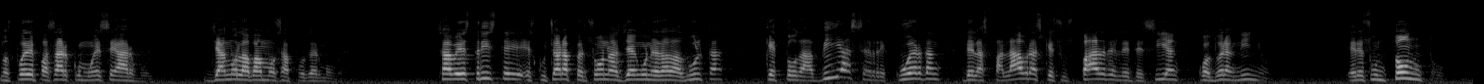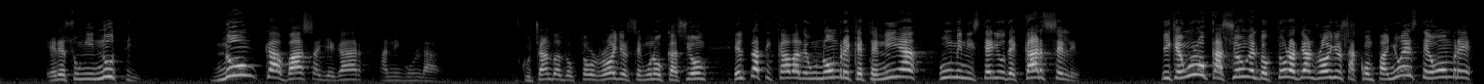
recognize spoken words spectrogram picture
nos puede pasar como ese árbol. Ya no la vamos a poder mover. ¿Sabe? Es triste escuchar a personas ya en una edad adulta que todavía se recuerdan de las palabras que sus padres les decían cuando eran niños. Eres un tonto, eres un inútil, nunca vas a llegar a ningún lado. Escuchando al doctor Rogers en una ocasión, Él platicaba de un hombre que tenía un ministerio de cárceles. Y que en una ocasión el doctor Adrian Rogers acompañó a este hombre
